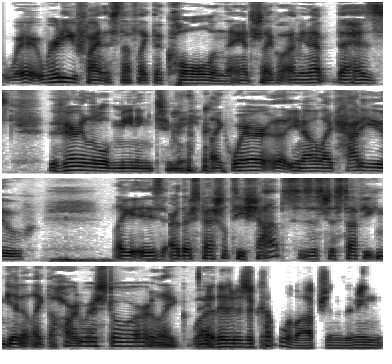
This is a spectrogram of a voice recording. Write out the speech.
Where where do you find this stuff like the coal and the anthracite coal? I mean that that has very little meaning to me. like where uh, you know like how do you like is are there specialty shops? Is this just stuff you can get at like the hardware store? Or like what? yeah, there's a couple of options. I mean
